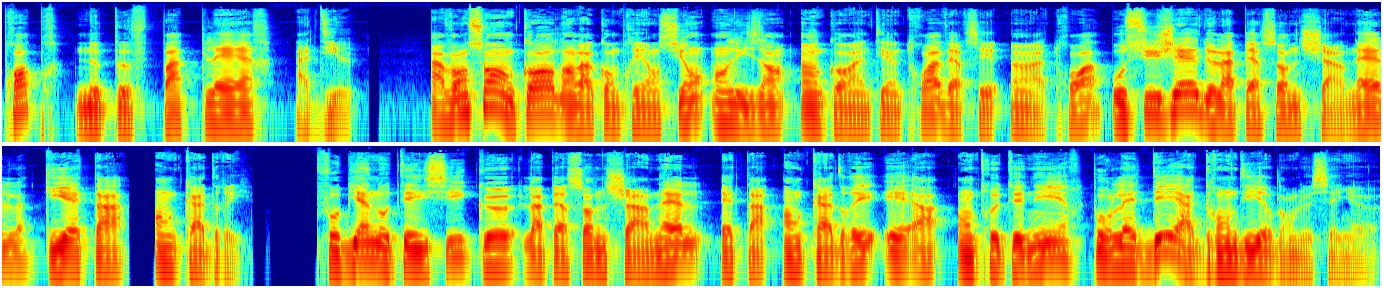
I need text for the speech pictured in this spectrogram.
propre ne peuvent pas plaire à Dieu. Avançons encore dans la compréhension en lisant 1 Corinthiens 3 versets 1 à 3 au sujet de la personne charnelle qui est à encadrer. Faut bien noter ici que la personne charnelle est à encadrer et à entretenir pour l'aider à grandir dans le Seigneur.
